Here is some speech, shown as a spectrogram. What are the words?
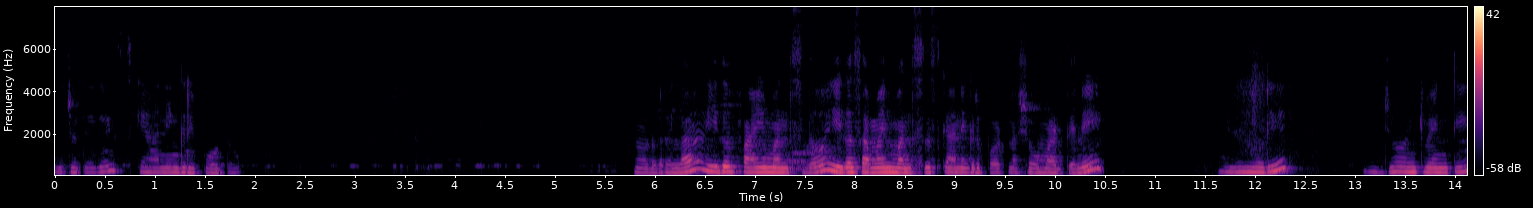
ಇದ್ರ ಜೊತೆಗೆ ಸ್ಕ್ಯಾನಿಂಗ್ ರಿಪೋರ್ಟು ನೋಡಿದ್ರಲ್ಲ? ಇದು ಫೈವ್ ಮಂತ್ಸ್ದು ಈಗ ಸೆವೆನ್ ಮಂತ್ಸ್ ಸ್ಕ್ಯಾನಿಂಗ್ ರಿಪೋರ್ಟ್ನ ಶೋ ಮಾಡ್ತೀನಿ. ಇದು ನೋಡಿ. ಜೂನ್ ಟ್ವೆಂಟಿ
